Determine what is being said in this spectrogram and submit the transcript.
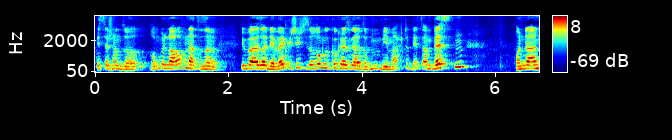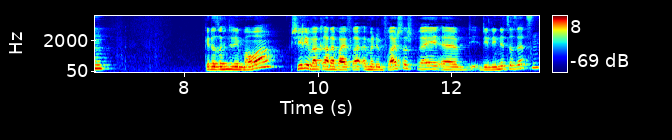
ist da schon so rumgelaufen, hat so überall so in der Weltgeschichte so rumgeguckt, hat so gesagt, so, hm, wie macht das jetzt am besten? Und dann geht er so hinter die Mauer. Schiri war gerade dabei, äh, mit dem Freistoßspray äh, die, die Linie zu setzen,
